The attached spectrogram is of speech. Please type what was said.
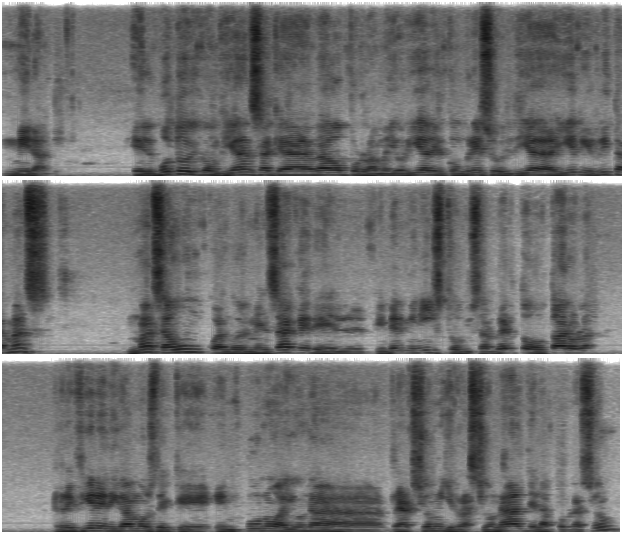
Mira, el voto de confianza que ha dado por la mayoría del Congreso el día de ayer irrita más, más aún cuando el mensaje del primer ministro Luis Alberto Otárola refiere, digamos, de que en Puno hay una reacción irracional de la población.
